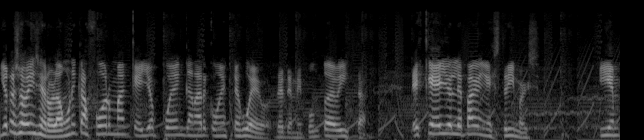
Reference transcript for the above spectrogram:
yo te soy sincero, la única forma que ellos pueden ganar con este juego, desde mi punto de vista, es que ellos le paguen streamers. Y, em-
